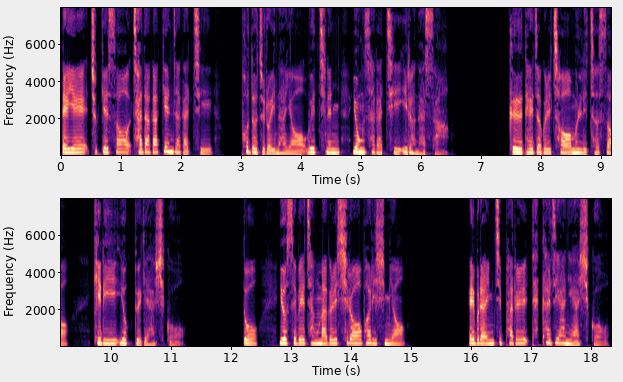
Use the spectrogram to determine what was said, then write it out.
때에 주께서 자다가 깬 자같이 포도주로 인하여 외치는 용사같이 일어나사 그 대적을 쳐 물리쳐서 길이 욕되게 하시고 또 요셉의 장막을 실어 버리시며 에브라임 지파를 택하지 아니하시고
